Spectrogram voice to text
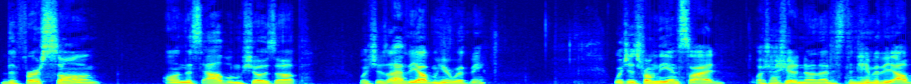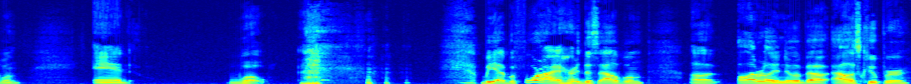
the first song on this album shows up, which is I have the album here with me, which is from the inside, which I should have known that is the name of the album, and whoa. but yeah, before I heard this album, uh, all I really knew about Alice Cooper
